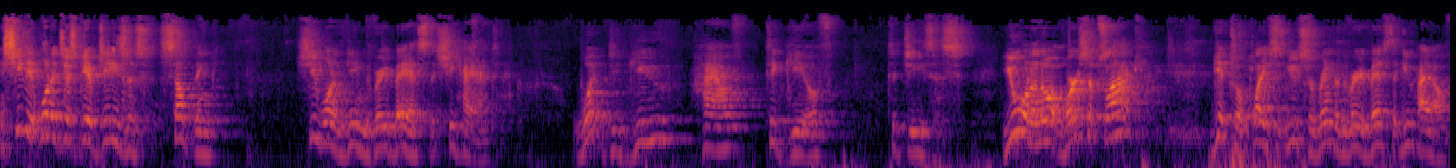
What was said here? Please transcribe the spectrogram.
And she didn't want to just give Jesus something. She wanted to give him the very best that she had. What do you have to give to Jesus? You want to know what worship's like? Get to a place that you surrender the very best that you have.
